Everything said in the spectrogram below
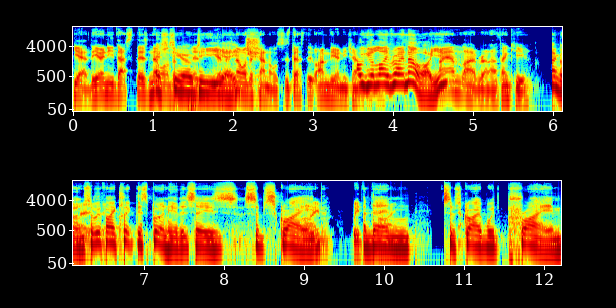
Yeah, the only that's there's no other there's, yeah, there's no other channels. That's the, I'm the only channel. Oh, you're live right now, are you? I am live right now. Thank you. Hang on. So if I click this button here that says subscribe, with and Prime. then subscribe with Prime.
